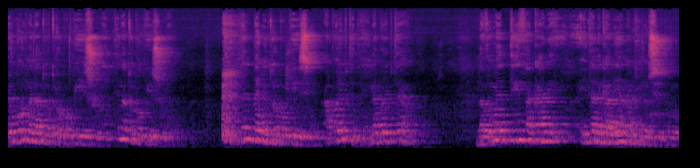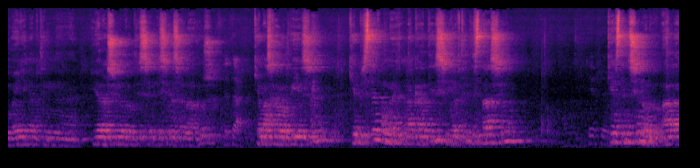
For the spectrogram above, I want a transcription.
Δεν μπορούμε να το τροποποιήσουμε. Τι να τροποποιήσουμε; Δεν μπαίνει τροποποίηση. Απορρίπτεται. Είναι απορριπταίο. Να δούμε τι θα κάνει. Ήταν καλή ανακοίνωση που έγινε από την ε, Ιερά Σύνοδο τη Εκκλησίας Ελλάδος και μας χαροποίησε και πιστεύουμε να κρατήσει αυτή τη στάση και στην Σύνοδο. Αλλά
